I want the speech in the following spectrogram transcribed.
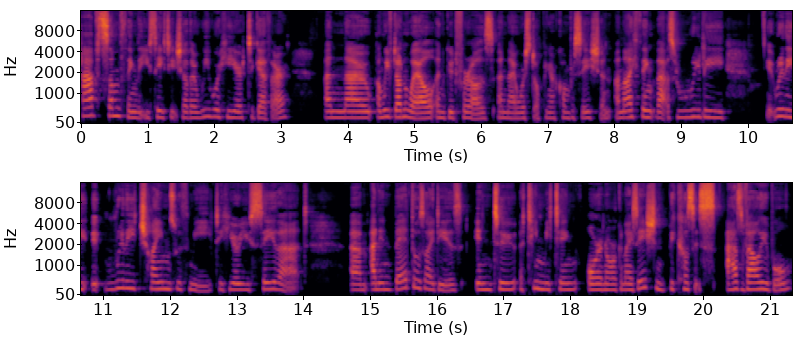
Have something that you say to each other. We were here together and now and we've done well and good for us and now we're stopping our conversation. And i think that's really it really it really chimes with me to hear you say that um, and embed those ideas into a team meeting or an organization because it's as valuable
